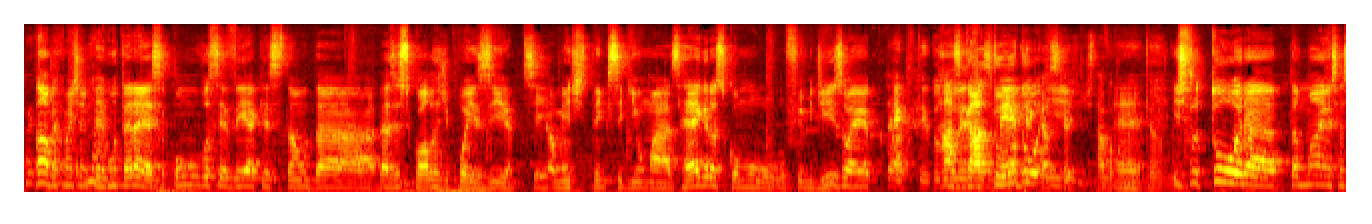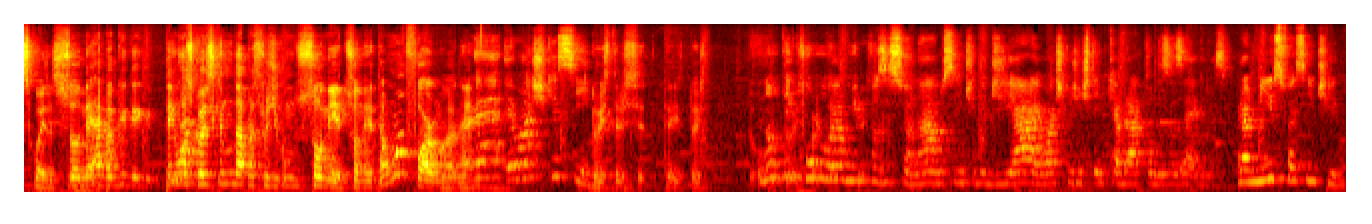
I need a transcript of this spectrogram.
Pode- Não, basicamente a minha Não. pergunta era essa. Como você vê a questão da- das escolas de poesia? Se realmente tem que seguir umas regras, como o filme diz, ou é É, Rasgar as tudo e- que a gente tava é, comentando. estrutura, tamanho, essas coisas? Sone- é, porque tem umas coisas que não dá pra fugir como soneto. Soneto é uma fórmula, né? É, eu acho que assim. Dois terceiros. Três, dois. Não tem como eu me posicionar no sentido de, ah, eu acho que a gente tem que quebrar todas as regras. Pra mim isso faz sentido.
